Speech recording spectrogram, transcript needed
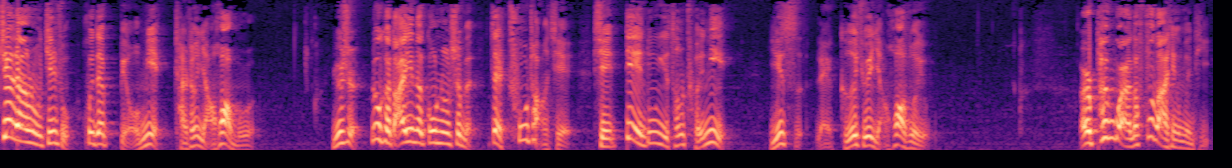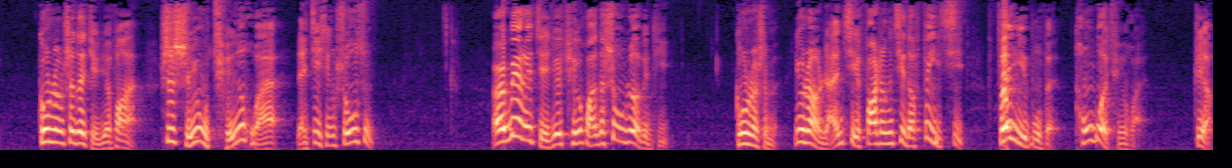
这两种金属会在表面产生氧化膜，于是洛克达因的工程师们在出厂前先电镀一层纯镍，以此来隔绝氧化作用。而喷管的复杂性问题，工程师的解决方案是使用循环来进行收束，而为了解决循环的受热问题，工程师们又让燃气发生器的废气分一部分通过循环。这样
